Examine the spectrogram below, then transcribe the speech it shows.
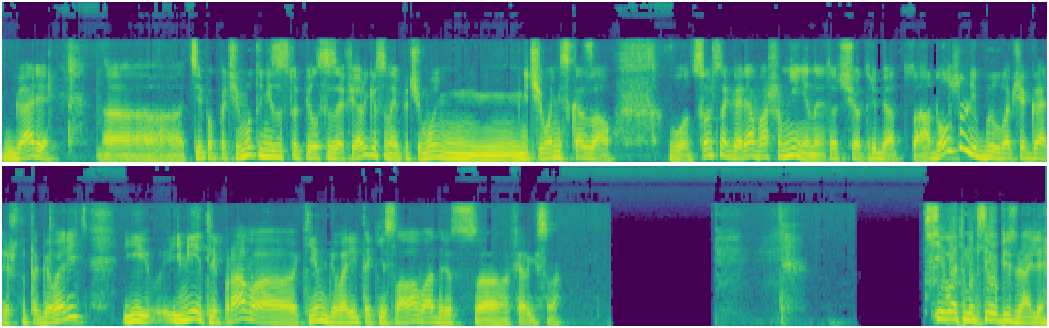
Гарри, э, типа, почему ты не заступился за Фергюсона и почему ничего не сказал? Вот. Собственно говоря, ваше мнение на этот счет, ребят. А должен ли был вообще Гарри что-то говорить? И имеет ли право Кин говорить такие слова в адрес э, Фергюсона? И вот мы все убежали.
